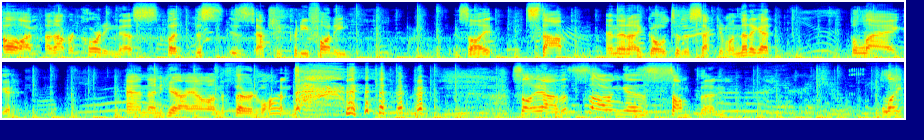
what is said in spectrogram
oh, I'm, I'm not recording this, but this is actually pretty funny. So I stop, and then I go to the second one. Then I get the lag, and then here I am on the third one. so yeah, this song is something. Like,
